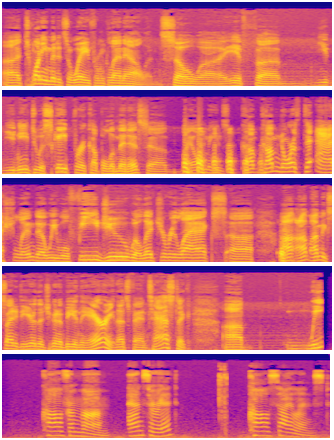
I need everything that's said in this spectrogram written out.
uh, 20 minutes away from Glen Allen. So uh, if uh, you, you need to escape for a couple of minutes, uh, by all means, come, come north to Ashland. Uh, we will feed you. We'll let you relax. Uh, I, I'm, I'm excited to hear that you're going to be in the area. That's fantastic. Uh, we Call from mom. Answer it. Call silenced.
